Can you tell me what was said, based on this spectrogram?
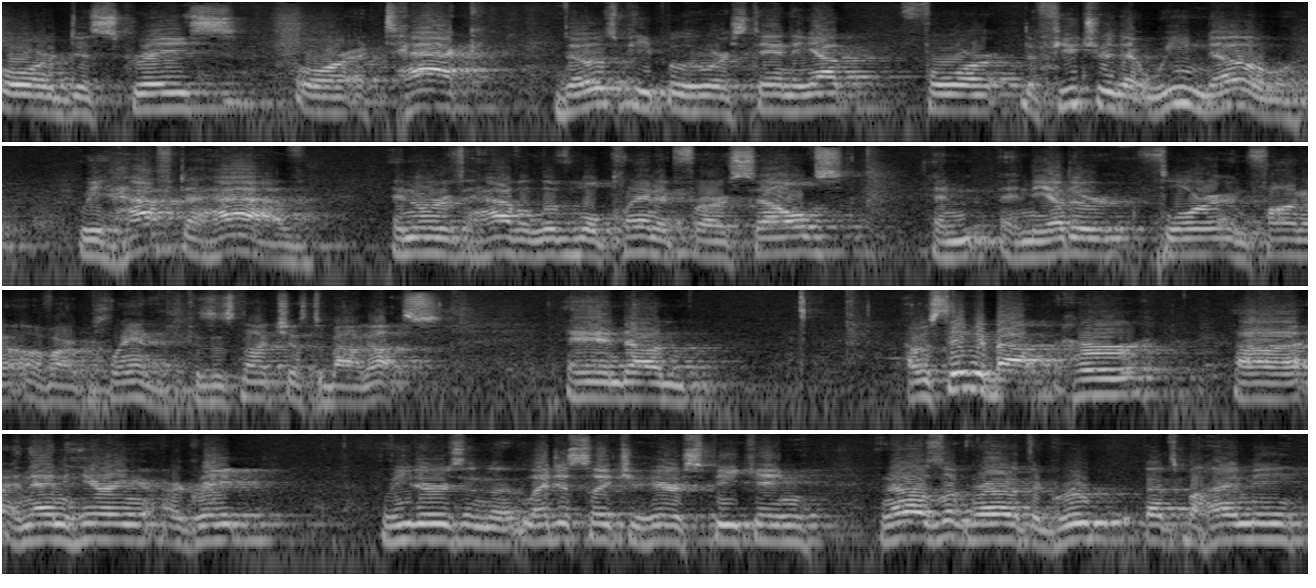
or disgrace or attack those people who are standing up for the future that we know we have to have in order to have a livable planet for ourselves and, and the other flora and fauna of our planet, because it's not just about us. And um, I was thinking about her uh, and then hearing our great leaders in the legislature here speaking. And then I was looking around at the group that's behind me,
